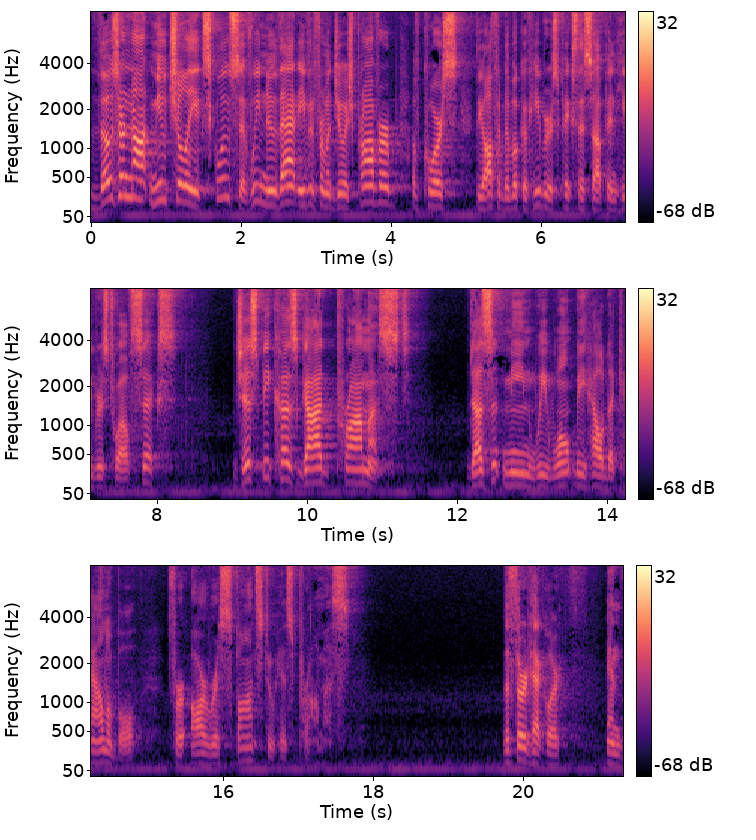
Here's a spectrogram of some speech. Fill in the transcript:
those are not mutually exclusive. We knew that even from a Jewish proverb. Of course, the author of the book of Hebrews picks this up in Hebrews 12 6. Just because God promised doesn't mean we won't be held accountable for our response to his promise. The third heckler, and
